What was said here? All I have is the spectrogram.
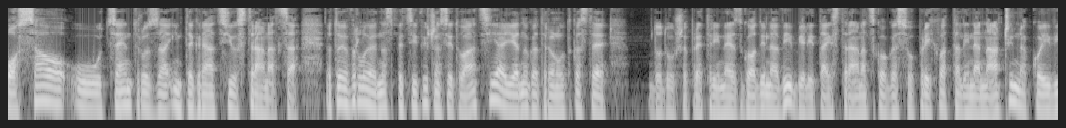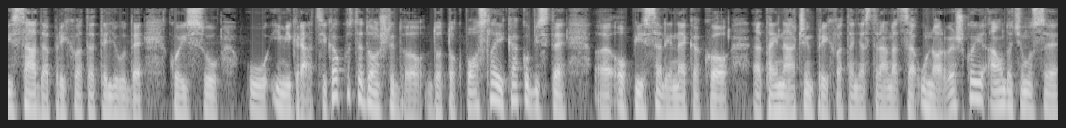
posao u Centru za integraciju stranaca. To je vrlo jedna specifična situacija. Jednoga trenutka ste do duše pre 13 godina vi bili taj stranac koga su prihvatali na način na koji vi sada prihvatate ljude koji su u imigraciji. Kako ste došli do, do tog posla i kako biste uh, opisali nekako uh, taj način prihvatanja stranaca u Norveškoj, a onda ćemo se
